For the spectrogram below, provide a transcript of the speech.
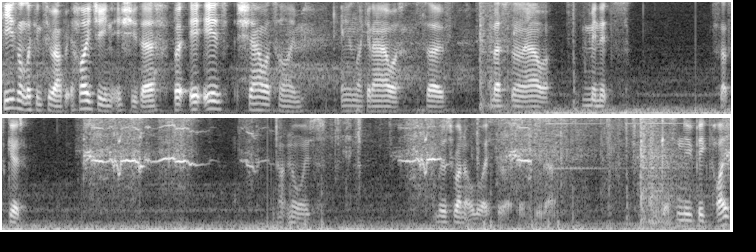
He's not looking too happy. Hygiene issue there. But it is shower time in like an hour. So, less than an hour. Minutes. So that's good. That noise. We'll just run it all the way through, I think, do that. Get some new big pipe.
